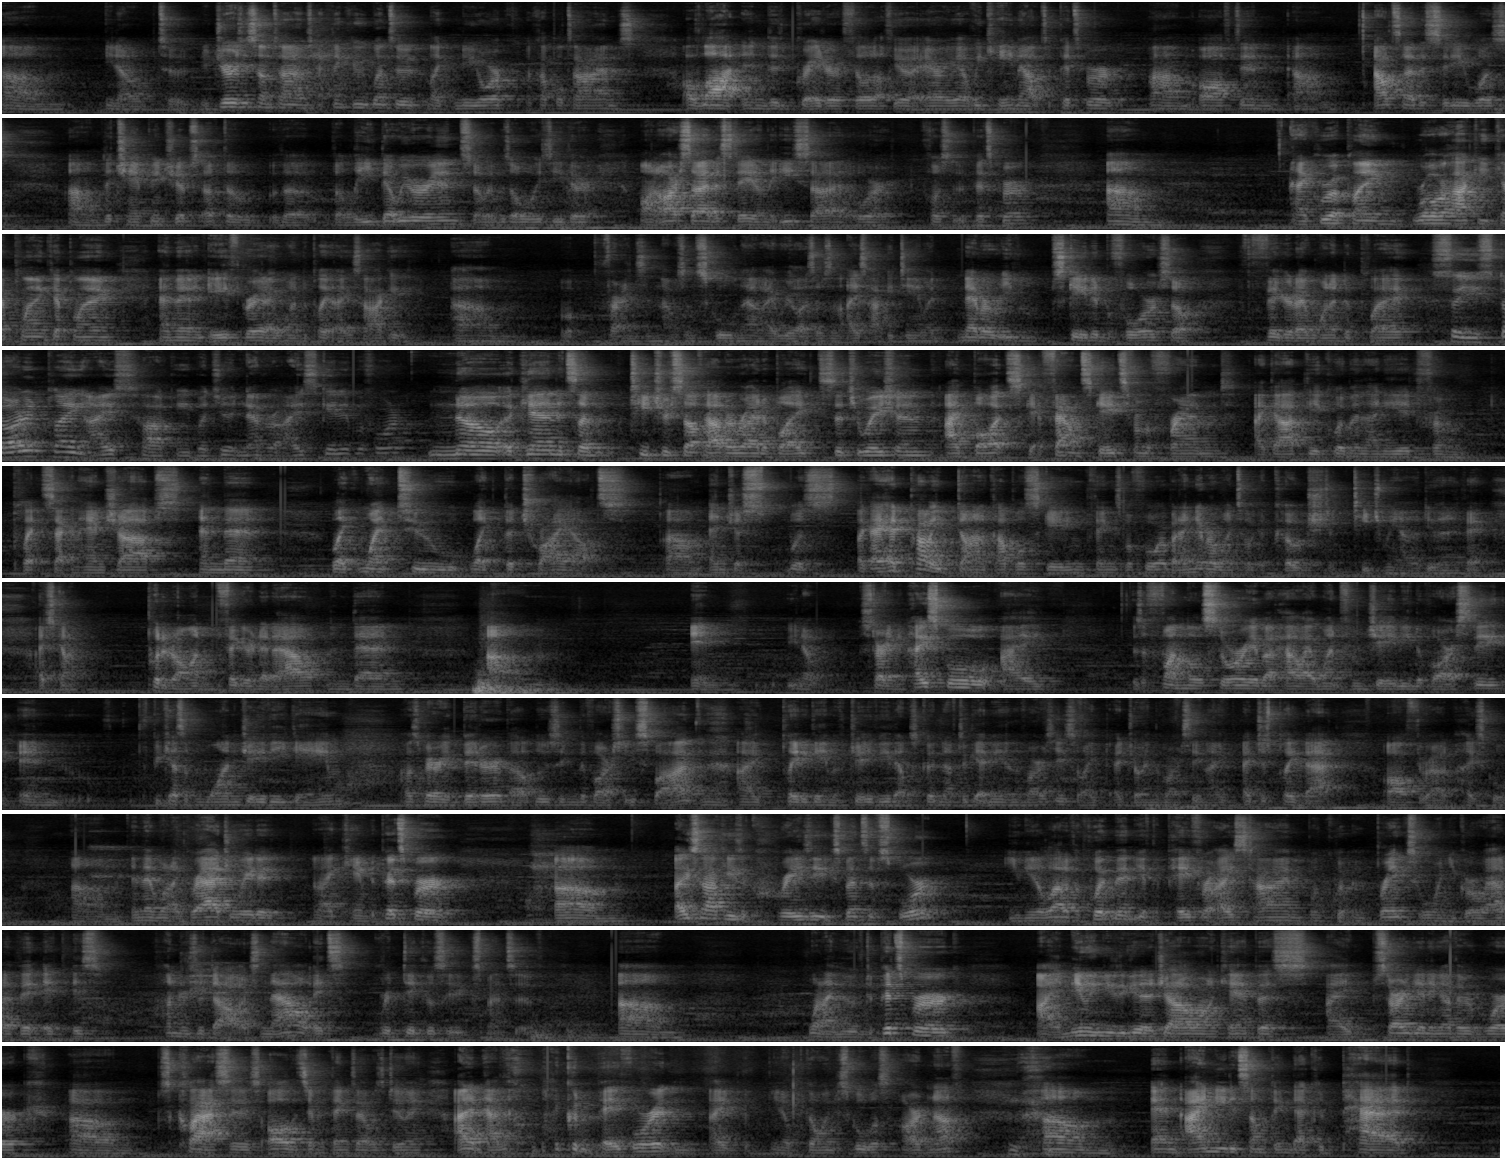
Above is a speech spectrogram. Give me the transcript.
Um, you know, to New Jersey sometimes. I think we went to like New York a couple times. A lot in the greater Philadelphia area. We came out to Pittsburgh um, often. Um, outside the city was um, the championships of the, the the league that we were in. So it was always either on our side of the state, on the east side, or closer to Pittsburgh. Um, I grew up playing roller hockey, kept playing, kept playing, and then in eighth grade I wanted to play ice hockey. Um, friends, and I was in school now. I realized there was an ice hockey team. I'd never even skated before, so figured I wanted to play. So you started playing ice hockey, but you had never ice skated before. No, again, it's a teach yourself how to ride a bike situation. I bought, found skates from a friend. I got the equipment I needed from secondhand shops, and then like went to like the tryouts um, and just was like I had probably done a couple skating things before, but I never went to like a coach to teach me how to do anything. I just kind of put it on and figured it out, and then um, in you know starting in high school, I there's a fun little story about how I went from JV to varsity and because of one JV game. I was very bitter about losing the varsity spot, and I played a game of JV that was good enough to get me in the varsity, so I, I joined the varsity, and I, I just played that all throughout high school. Um, and then when I graduated and I came to Pittsburgh, um, ice hockey is a crazy expensive sport. You need a lot of equipment. You have to pay for ice time. When equipment breaks or when you grow out of it, it is hundreds of dollars. Now it's ridiculously expensive. Um, when I moved to Pittsburgh, I immediately needed to get a job on campus. I started getting other work, um, classes, all the different things I was doing. I didn't have, I couldn't pay for it, and I, you know, going to school was hard enough. Um, and I needed something that could pad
